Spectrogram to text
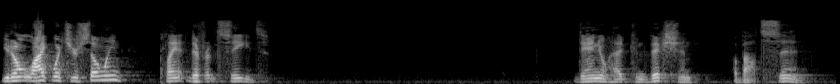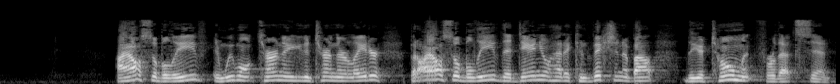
You don't like what you're sowing? Plant different seeds. Daniel had conviction about sin. I also believe, and we won't turn there, you can turn there later, but I also believe that Daniel had a conviction about the atonement for that sin,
